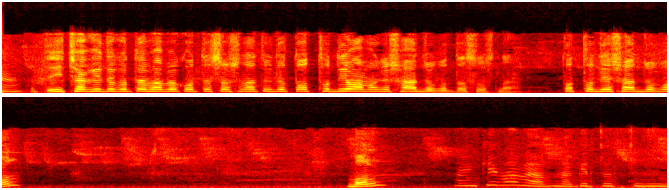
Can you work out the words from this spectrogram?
না। তো ইচ্ছাকৃত করতে ভাবে করতেছস না তুই তো তথ্য দিয়েও আমাকে সাহায্য করতেছস না। তথ্য দিয়ে সাহায্য কর। বল। আমি কীভাবে আপনাকে তথ্য দিব?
